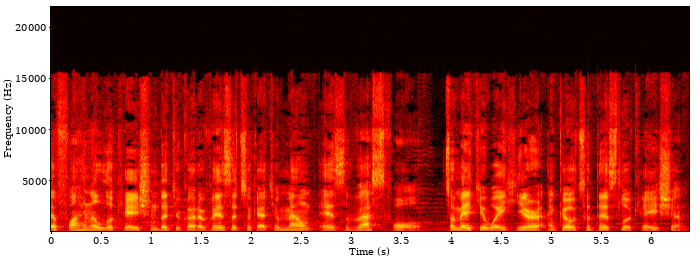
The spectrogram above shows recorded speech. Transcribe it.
The final location that you gotta visit to get your mount is Westfall, so make your way here and go to this location.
